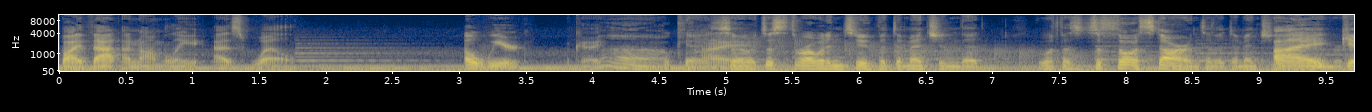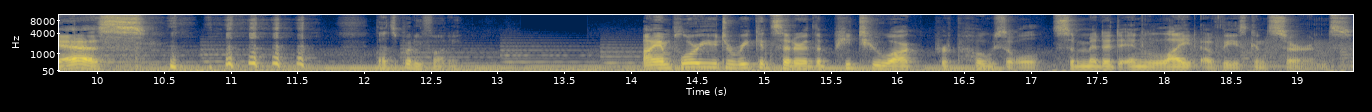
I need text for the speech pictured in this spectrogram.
by that anomaly as well. Oh, weird. Okay. oh, okay. I- So just throw it into the dimension that with a just throw a star into the dimension. I guess. That's pretty funny. I implore you to reconsider the Pituak proposal submitted in light of these concerns.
